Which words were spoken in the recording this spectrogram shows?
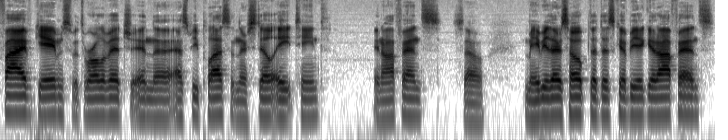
five games with Rolovich in the SP Plus, and they're still 18th in offense. So maybe there's hope that this could be a good offense.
